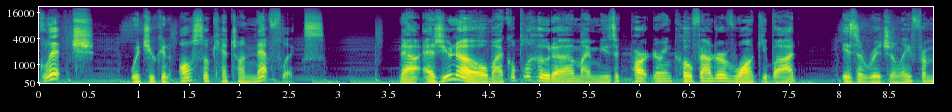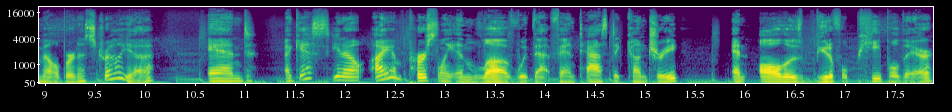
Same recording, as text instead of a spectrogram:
Glitch, which you can also catch on Netflix. Now, as you know, Michael Plahuta, my music partner and co founder of WonkyBot, is originally from Melbourne, Australia. And I guess, you know, I am personally in love with that fantastic country and all those beautiful people there.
